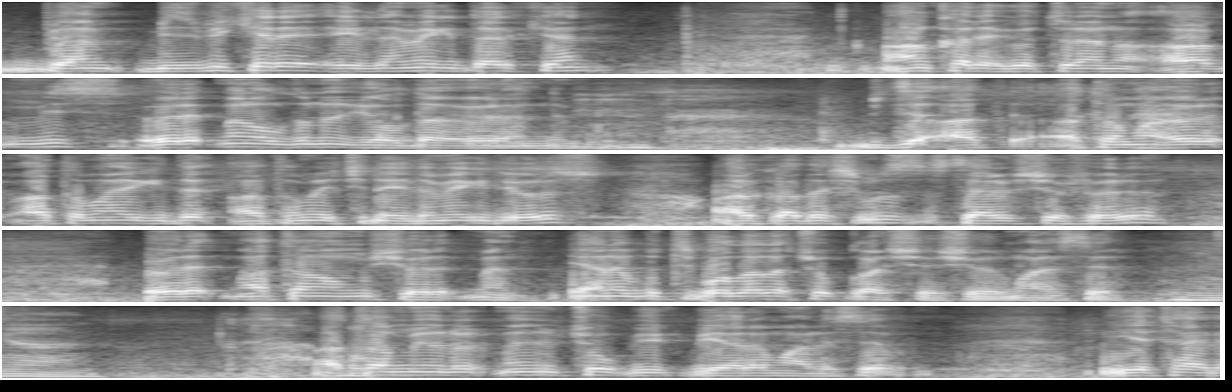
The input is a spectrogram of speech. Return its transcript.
Ben biz bir kere eyleme giderken Ankara'ya götüren abimiz öğretmen olduğunu yolda öğrendim. Bizi at- atama atamaya gide atama için eyleme gidiyoruz. Arkadaşımız servis şoförü öğretmen atanamamış öğretmen. Yani bu tip olaylarla çok karşılaşıyoruz maalesef. Yani. Atamayan öğretmenin çok büyük bir yara maalesef. Yeter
